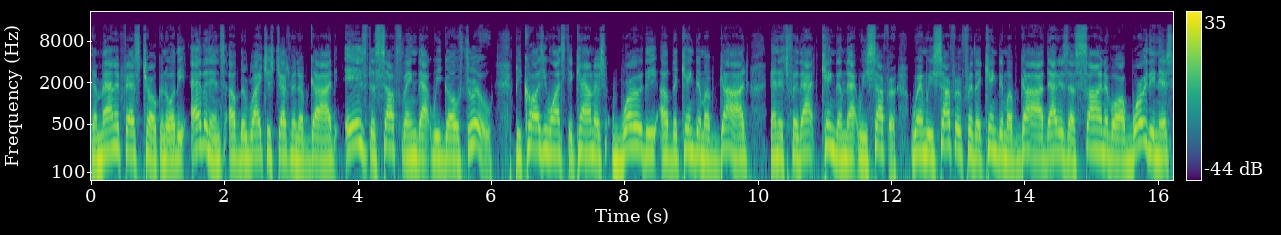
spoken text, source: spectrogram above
the manifest token or the evidence of the righteous judgment of God is the suffering that we go through because he wants to count us worthy of the kingdom of God and it's for that kingdom that we suffer. When we suffer for the kingdom of God, that is a sign of our worthiness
